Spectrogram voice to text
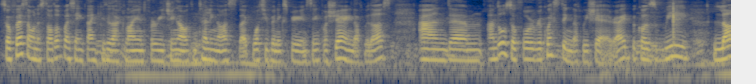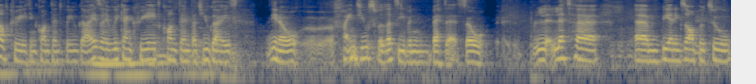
So first, I want to start off by saying thank you to that client for reaching out and telling us like what you've been experiencing, for sharing that with us, and um, and also for requesting that we share, right? Because we love creating content for you guys, and if we can create content that you guys, you know, uh, find useful, that's even better. So let her um, be an example to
